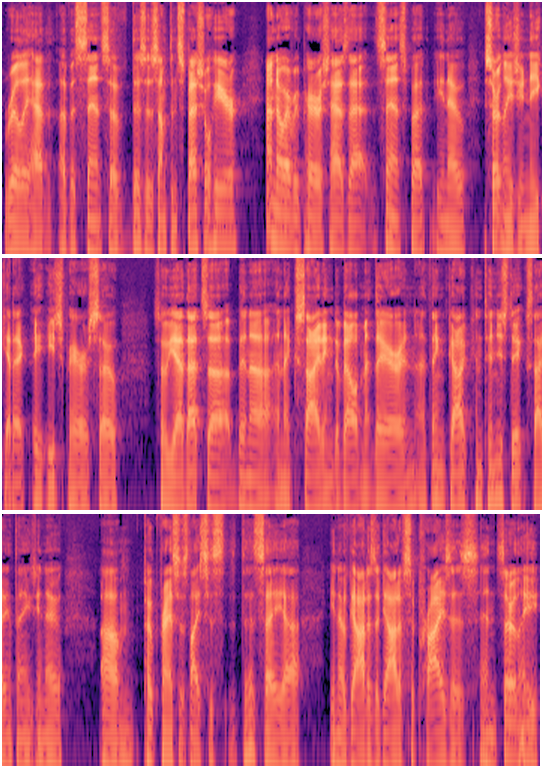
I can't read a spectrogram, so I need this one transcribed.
really have of a sense of this is something special here. I know every parish has that sense, but you know, certainly is unique at e- each parish. So, so yeah, that's uh, been a, an exciting development there, and I think God continues to do exciting things. You know, um, Pope Francis likes to, to say, uh, you know, God is a God of surprises, and certainly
